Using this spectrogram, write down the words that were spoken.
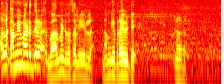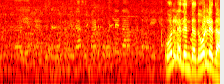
ಅಲ್ಲ, ಕಮ್ಮಿ ಮಾಡಿದ್ರೆ ಗೌರ್ಮೆಂಟ್ ಬಸ್ಸಲ್ಲಿ ಇಲ್ಲ, ನಮಗೆ ಪ್ರೈವೇಟೇ ಒಳ್ಳೇದು ಎಂಥದ್ದು ಒಳ್ಳೇದಾ?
